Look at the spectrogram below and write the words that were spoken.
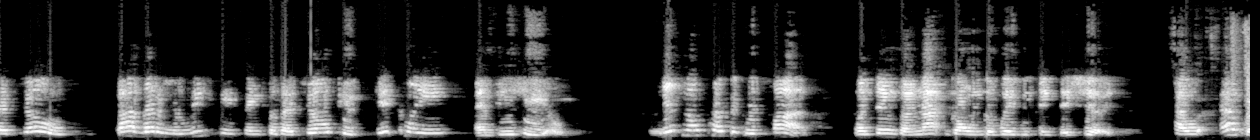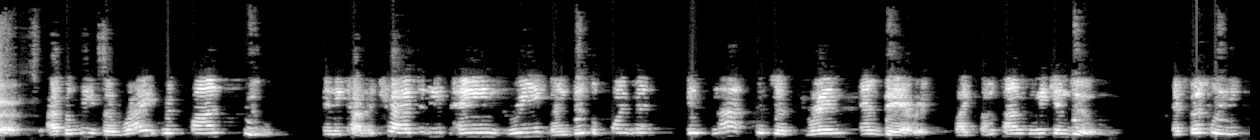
that Job, God let him release these things so that Job could get clean and be healed. There's no perfect response when things are not going the way we think they should. However, I believe the right response to any kind of tragedy, pain, grief, and disappointment is not to just grin and bear it, like sometimes we can do. Especially,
